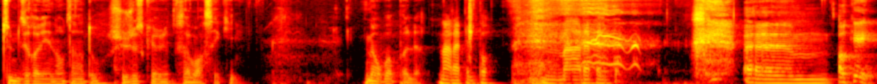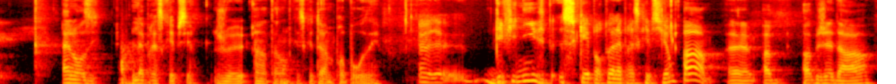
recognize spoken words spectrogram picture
Tu me diras les noms tantôt. Je suis juste curieux de savoir c'est qui. Mais on va pas là. M'en rappelle pas. M'en rappelle pas. Euh, OK. Allons-y. La prescription. Je veux entendre qu'est-ce que tu as à me proposer. Euh, définis ce qu'est pour toi la prescription. Ah, euh, ob- objet d'art,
